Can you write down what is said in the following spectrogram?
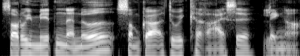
så er du i midten af noget, som gør, at du ikke kan rejse længere.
